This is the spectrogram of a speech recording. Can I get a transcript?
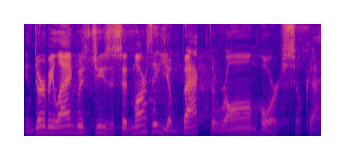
In Derby language, Jesus said, Martha, you backed the wrong horse, okay?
